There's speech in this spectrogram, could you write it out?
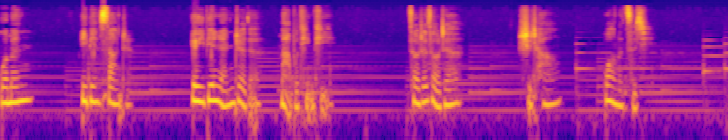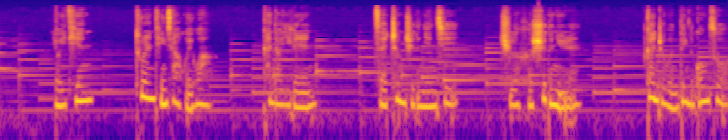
我们一边丧着，又一边燃着的马不停蹄。走着走着，时常忘了自己。有一天，突然停下回望，看到一个人在正确的年纪娶了合适的女人，干着稳定的工作，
